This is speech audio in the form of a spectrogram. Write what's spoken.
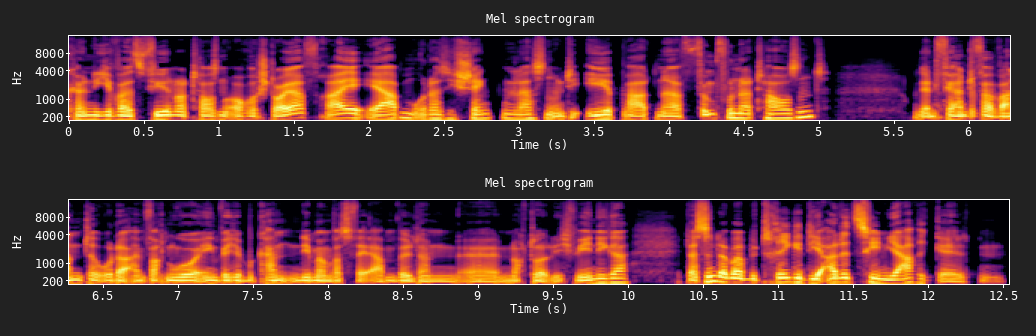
können jeweils 400.000 Euro steuerfrei erben oder sich schenken lassen und die Ehepartner 500.000 und entfernte Verwandte oder einfach nur irgendwelche Bekannten, denen man was vererben will, dann äh, noch deutlich weniger. Das sind aber Beträge, die alle zehn Jahre gelten.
